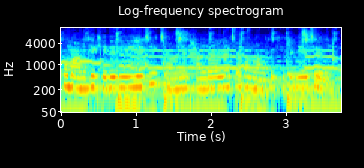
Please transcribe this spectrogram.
দেখো মামকে খেতে দিয়ে দিয়েছি চাউমিনটা ঠান্ডা হয়ে গেছে এখন মামকে খেতে দিয়েছে। এ দেখো।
